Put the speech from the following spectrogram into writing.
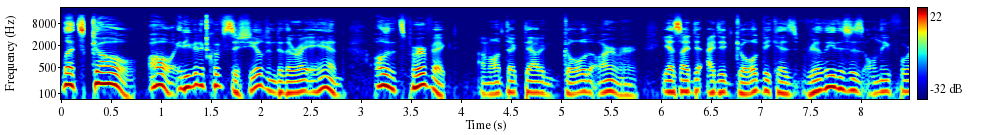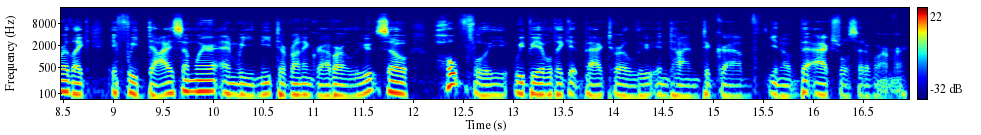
Let's go! Oh, it even equips the shield into the right hand. Oh, that's perfect. I'm all decked out in gold armor. Yes, I did, I did gold because really this is only for like if we die somewhere and we need to run and grab our loot. So hopefully we'd be able to get back to our loot in time to grab, you know, the actual set of armor.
